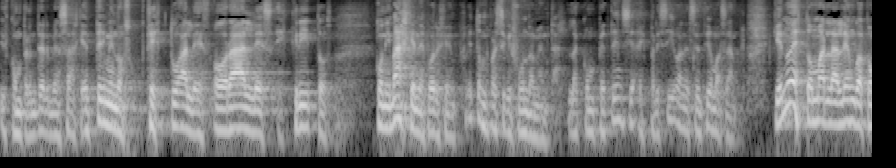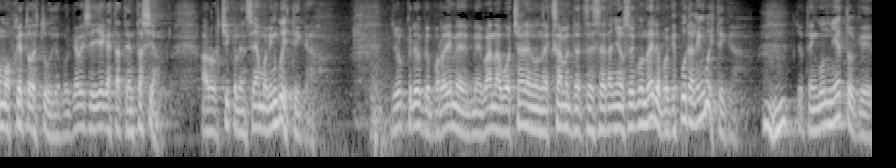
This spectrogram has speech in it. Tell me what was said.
y comprender mensajes en términos textuales, orales, escritos, con imágenes, por ejemplo. Esto me parece que es fundamental, la competencia expresiva en el sentido más amplio, que no es tomar la lengua como objeto de estudio, porque a veces llega esta tentación. Ahora los chicos le enseñamos lingüística. Yo creo que por ahí me, me van a bochar en un examen de tercer año de secundaria porque es pura lingüística. Yo tengo un nieto que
